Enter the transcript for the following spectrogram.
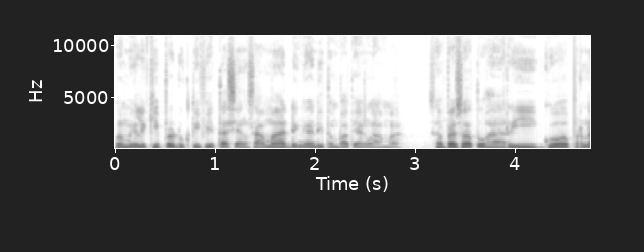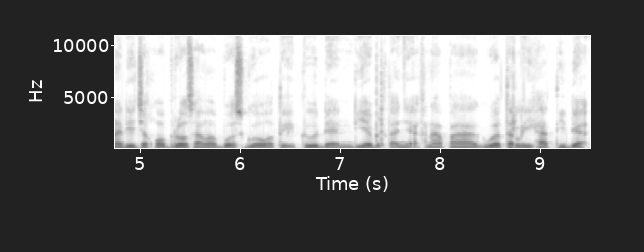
memiliki produktivitas yang sama dengan di tempat yang lama. Sampai suatu hari gue pernah diajak ngobrol sama bos gue waktu itu dan dia bertanya kenapa gue terlihat tidak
